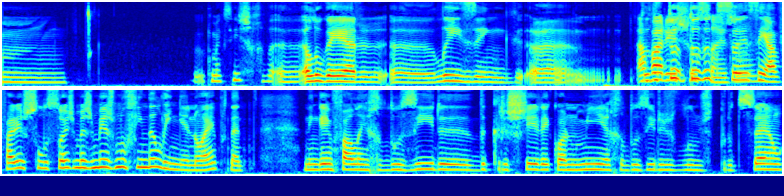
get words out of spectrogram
um, como é que se diz? Uh, aluguer, uh, leasing. Uh, há tudo, várias tudo, soluções. Tudo, é? sim, há várias soluções, mas mesmo no fim da linha, não é? Portanto, ninguém fala em reduzir, decrescer a economia, reduzir os volumes de produção,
